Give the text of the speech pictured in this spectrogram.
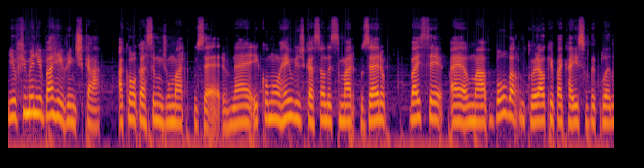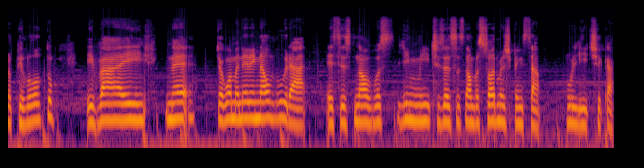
E o filme ele vai reivindicar a colocação de um marco zero, né? E como reivindicação desse marco zero, vai ser é, uma bomba cultural que vai cair sobre o plano piloto e vai, né, de alguma maneira inaugurar esses novos limites, essas novas formas de pensar política.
